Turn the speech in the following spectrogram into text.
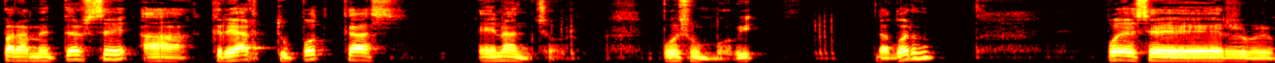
para meterse a crear tu podcast en Anchor? Pues un móvil, ¿de acuerdo? Puede ser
